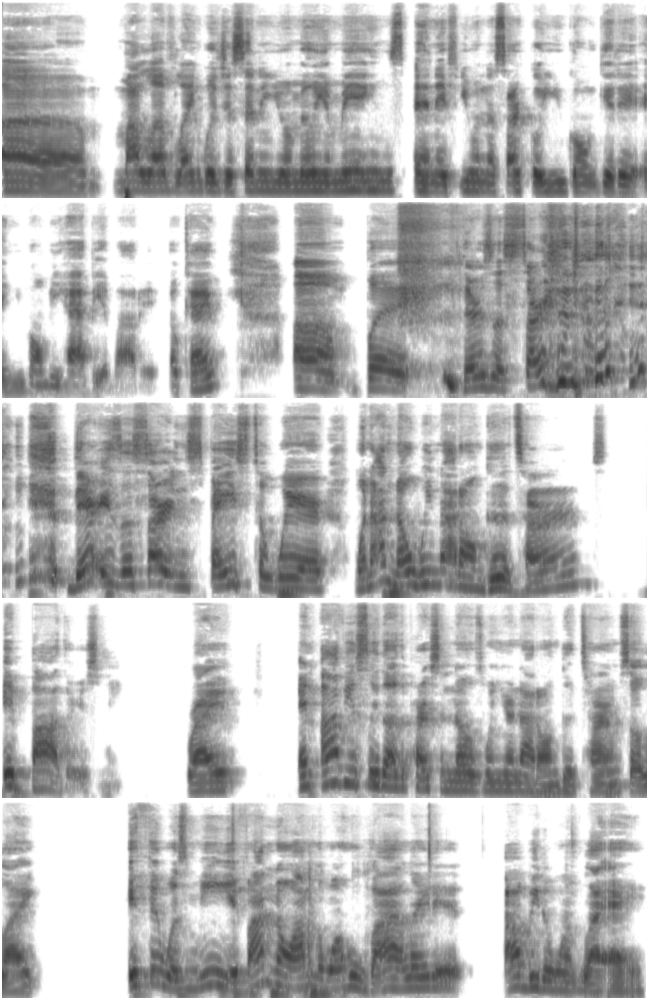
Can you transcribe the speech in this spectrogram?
um my love language is sending you a million memes and if you in a circle you gonna get it and you gonna be happy about it okay um but there's a certain there is a certain space to where when i know we're not on good terms it bothers me right and obviously the other person knows when you're not on good terms so like if it was me if i know i'm the one who violated I'll be the one like, hey,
